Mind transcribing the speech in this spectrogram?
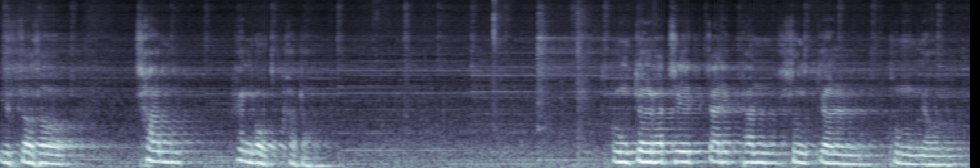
있어서 참 행복하다. 꿈결같이 짜릿한 숨결 품으며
